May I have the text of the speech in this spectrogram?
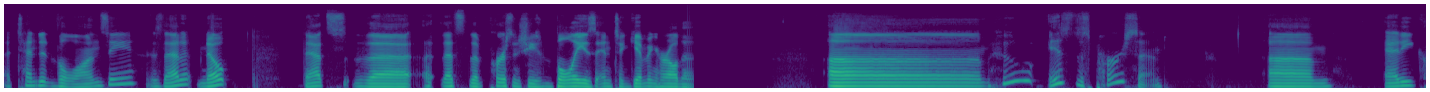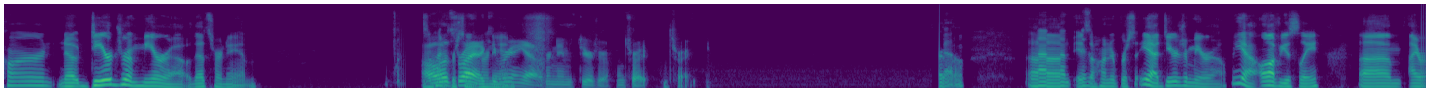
Attendant Valonzi. Is that it? Nope. That's the that's the person she bullies into giving her all the. Um, who is this person? Um, Eedy Karn. No, Dedra Meero. That's her name. It's Oh, that's 100% right. I keep name. forgetting. Yeah, her name's Dedra. That's right. That's right. Um, is hundred percent. Yeah, Dedra Meero. Yeah, obviously. Um, I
